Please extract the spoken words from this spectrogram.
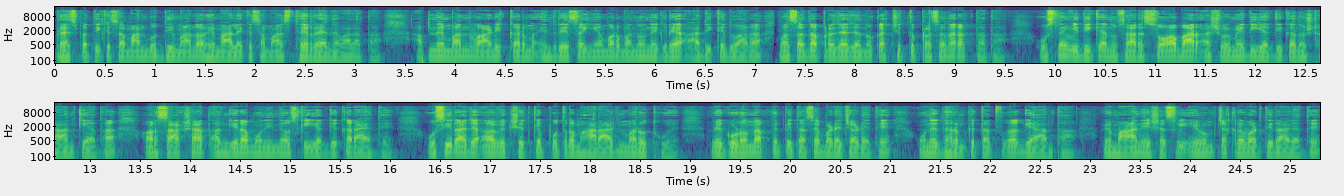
बृहस्पति के समान बुद्धिमान और हिमालय के समान स्थिर रहने वाला था। अपने मन, वाणी, कर्म, इंद्रिय, संयम और मनोनिग्रह आदि के द्वारा वह सदा प्रजाजनों का चित्त प्रसन्न रखता था। उसने विधि के अनुसार सौ बार अश्वमेध यज्ञ का अनुष्ठान किया था और साक्षात अंगिरा मुनि ने उसके यज्ञ कराए थे। उसी राजा अविकसित के पुत्र महाराज मरुत हुए। वे गुणों में अपने पिता से बड़े चढ़े थे, उन्हें धर्म के तत्व का ज्ञान था। वे महान, यशस्वी एवं चक्रवर्ती राजा थे।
